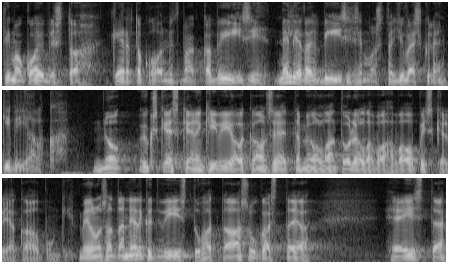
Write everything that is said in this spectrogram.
Timo Koivisto kertokoon nyt vaikka viisi, neljä tai viisi semmoista Jyväskylän kivijalkaa. No yksi keskeinen kivijalka on se, että me ollaan todella vahva opiskelijakaupunki. Meillä on 145 000 asukasta ja heistä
